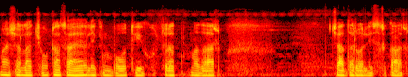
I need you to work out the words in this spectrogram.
माशाल्लाह छोटा सा है लेकिन बहुत ही खूबसूरत मज़ार चादर वाली सरकार।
